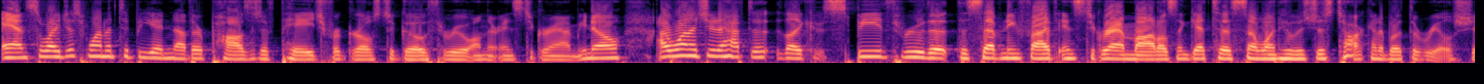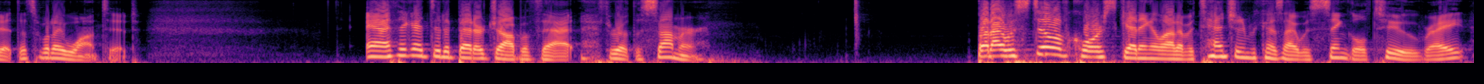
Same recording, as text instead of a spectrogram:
And so I just wanted to be another positive page for girls to go through on their Instagram. You know, I wanted you to have to like speed through the, the 75 Instagram models and get to someone who was just talking about the real shit. That's what I wanted. And I think I did a better job of that throughout the summer. But I was still, of course, getting a lot of attention because I was single too, right?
